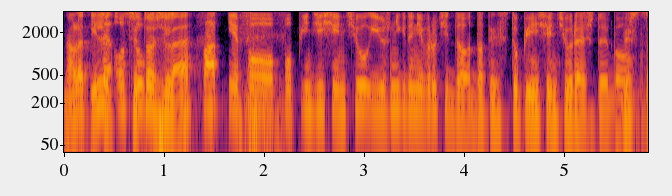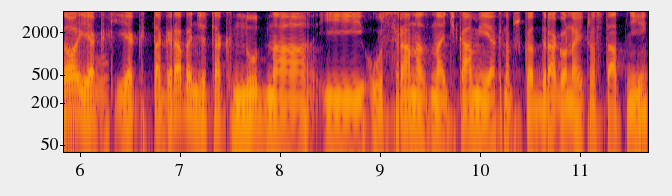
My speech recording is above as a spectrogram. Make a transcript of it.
No ale Ile czy, osób czy to źle? spadnie po, po 50 i już nigdy nie wróci do, do tych 150 reszty, bo... Wiesz co, prostu... jak, jak ta gra będzie tak nudna i usrana znajdźkami, jak na przykład Dragon Age ostatni,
